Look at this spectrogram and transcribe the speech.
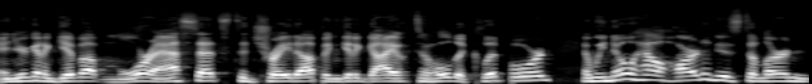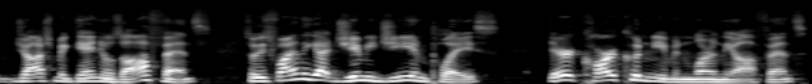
and you're going to give up more assets to trade up and get a guy to hold a clipboard. And we know how hard it is to learn Josh McDaniels' offense. So he's finally got Jimmy G in place. Derek Carr couldn't even learn the offense.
